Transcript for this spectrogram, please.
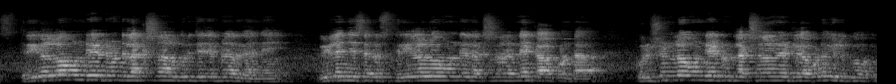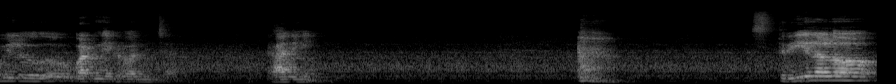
స్త్రీలలో ఉండేటువంటి లక్షణాల గురించి చెప్పినారు కానీ వీళ్ళు ఏం చేశారు? స్త్రీలలో ఉండే లక్షణాలనే కాకుండా పురుషుల్లో ఉండేటువంటి లక్షణాలు ఉన్నట్లుగా కూడా వీళ్ళు వీళ్ళు వాటిని ఇక్కడ వర్ణించారు. కానీ స్త్రీలలో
